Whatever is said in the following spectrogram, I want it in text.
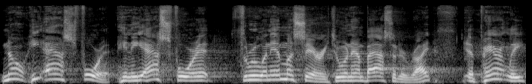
No, he asked for it. And he asked for it through an emissary, through an ambassador, right? Apparently,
